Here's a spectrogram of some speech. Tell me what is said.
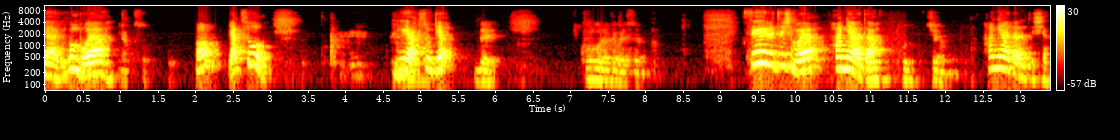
야 이건 뭐야? 약속. 어? 약속. 이게 약속이야? 네. 그거 이렇게 했어요. 세일의 뜻이 뭐야? 항해하다. 도치랑. 항해하다는 뜻이야.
